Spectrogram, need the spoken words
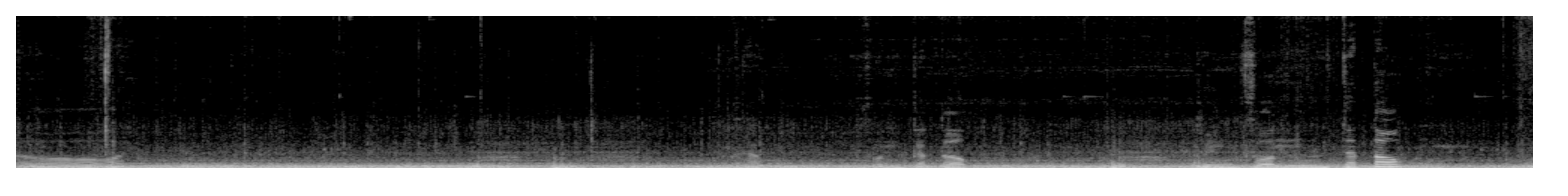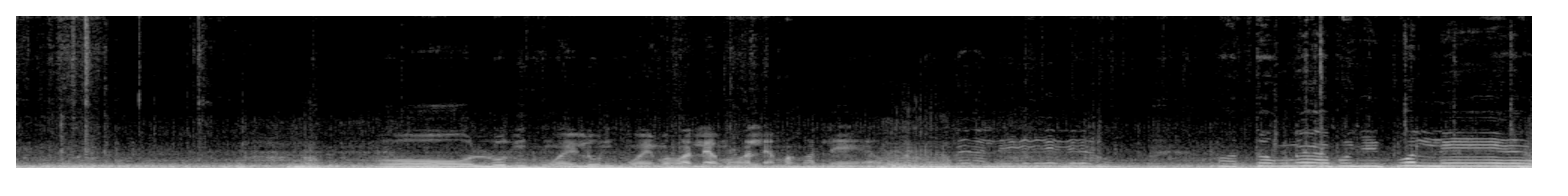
โอ้ยครับฝนกระตก ถึงฝนจะตก โอ้ลุ้นหวยลุ้นหวยมาหอดแล้วมาหอดแล้วมาหอดแล้ว ตรงหน้าพญพ่นแล้ว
